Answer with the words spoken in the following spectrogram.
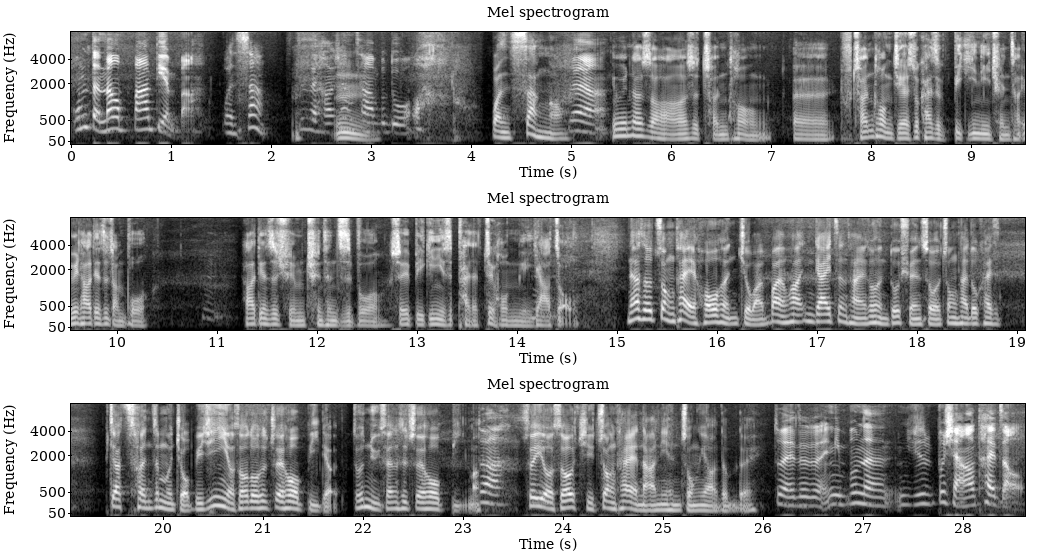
我们等到八点吧，晚上。真的好像差不多。哇，晚上哦，对啊，因为那时候好像是传统，呃，传统结束开始比基尼全场，因为他要电视转播，嗯。他要电视全全程直播，所以比基尼是排在最后面压轴。你那时候状态也 hold 很久吧？不然的话，应该正常来说，很多选手的状态都开始比较撑这么久。比基尼有时候都是最后比的，就是女生是最后比嘛，对啊，所以有时候其实状态也拿捏很重要，对不对？对对对，你不能，你就是不想要太早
